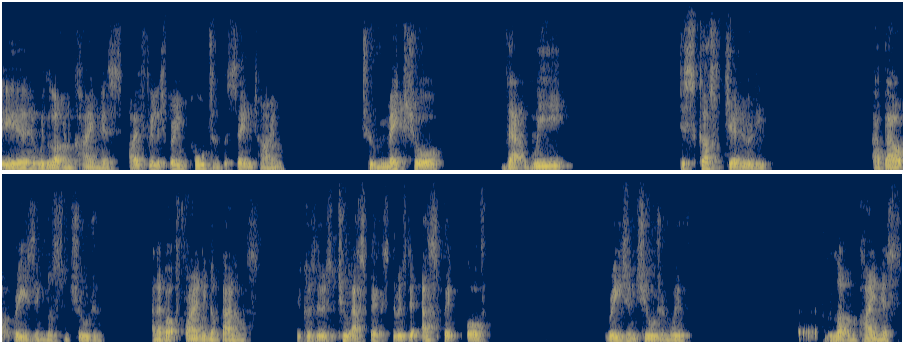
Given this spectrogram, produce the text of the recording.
uh, with love and kindness, I feel it's very important at the same time to make sure that we discuss generally about raising Muslim children and about finding a balance because there is two aspects. There is the aspect of raising children with uh, love and kindness,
